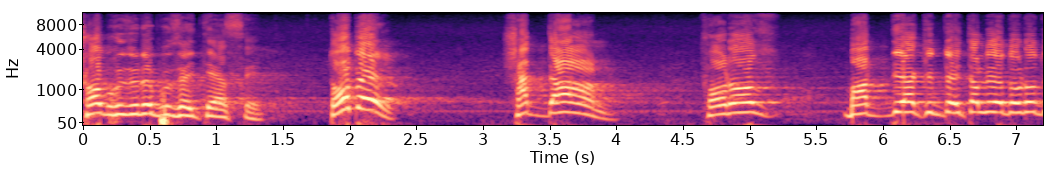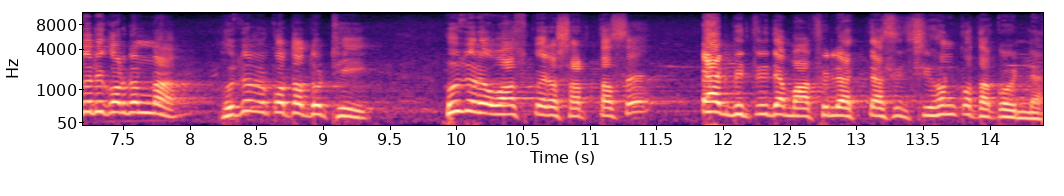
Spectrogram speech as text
সব হুজুরে বুঝাইতে আছে। তবে সাবধান ফরজ বাদ দিয়া কিন্তু এটা লইয়া দৌড়দৌড়ি করবেন না। হুজুরের কথা তো ঠিক। হুজুরে ওয়াজ করে সারতাছে এর ভিতরে মাহফিলে একটা আছে সিহন কথা কই না।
